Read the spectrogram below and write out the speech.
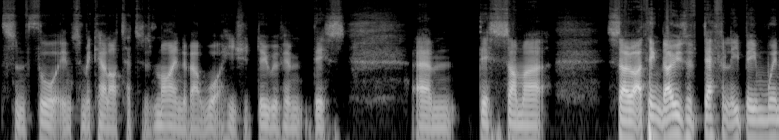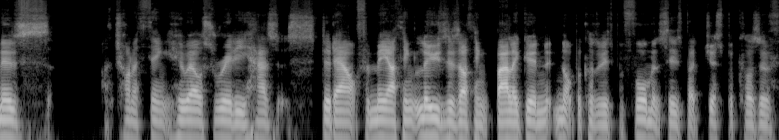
some thought into Mikel Arteta's mind about what he should do with him this um, this summer. So I think those have definitely been winners. I'm trying to think who else really has stood out for me. I think losers. I think Balogun, not because of his performances, but just because of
